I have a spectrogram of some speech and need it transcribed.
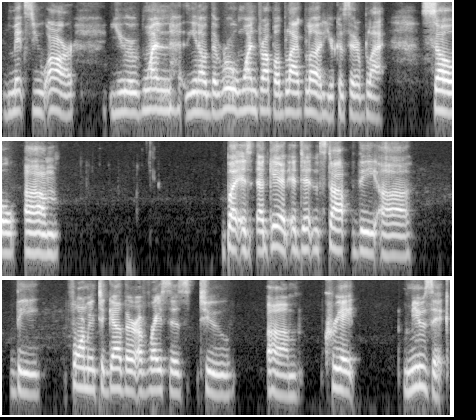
mixed you are. You're one, you know, the rule one drop of black blood, you're considered black. So um but it's again, it didn't stop the uh the forming together of races to um create music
